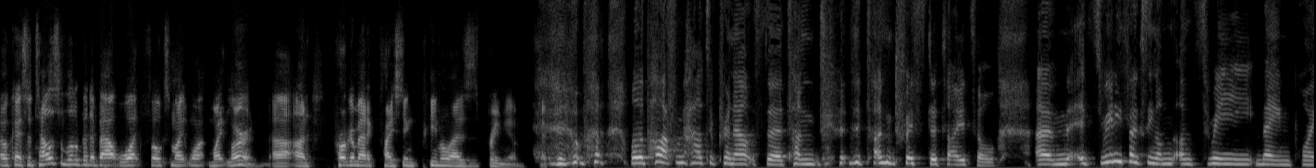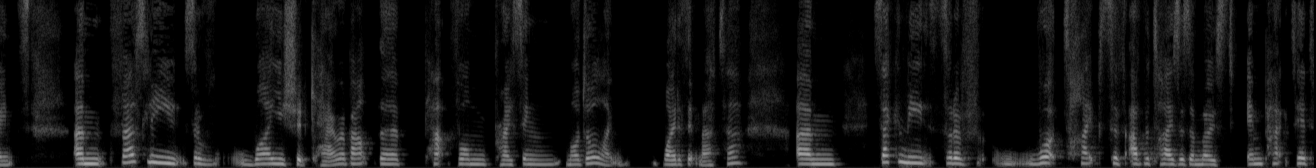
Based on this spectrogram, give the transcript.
Okay, so tell us a little bit about what folks might want might learn uh, on programmatic pricing penalizes premium. well, apart from how to pronounce the tongue the tongue twister title, um, it's really focusing on on three main points. Um, firstly, sort of why you should care about the platform pricing model, like why does it matter? Um, secondly, sort of what types of advertisers are most impacted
